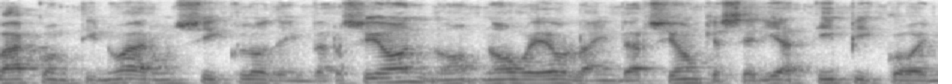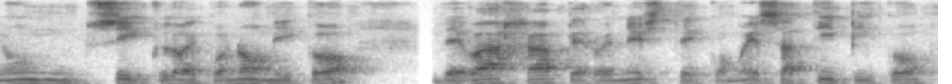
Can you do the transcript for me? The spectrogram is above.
va a continuar un ciclo de inversión. No, no veo la inversión que sería típico en un ciclo económico de baja, pero en este, como es atípico,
